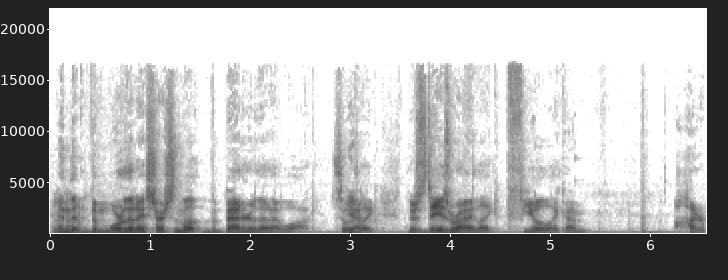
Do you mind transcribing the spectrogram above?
and the, the more that i stretch them out the better that i walk so Mm-hmm. Yeah. it's like there's days where i like feel like i'm 100%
